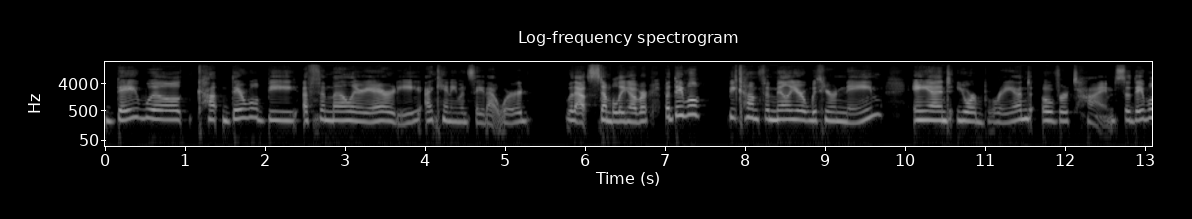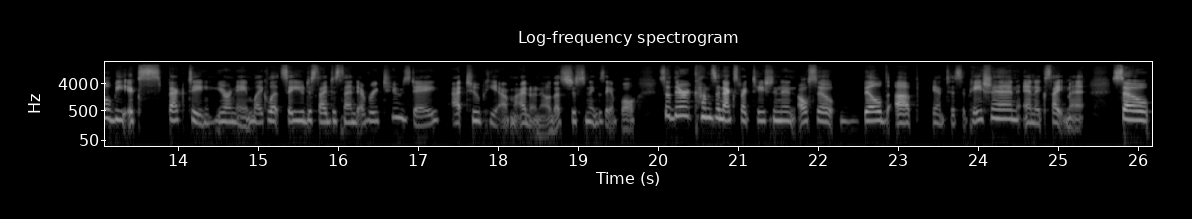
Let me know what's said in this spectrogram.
they will come there will be a familiarity. I can't even say that word without stumbling over, but they will become familiar with your name and your brand over time. So they will be expecting your name. Like, let's say you decide to send every Tuesday at 2 p.m. I don't know. That's just an example. So there comes an expectation and also build up anticipation and excitement. So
